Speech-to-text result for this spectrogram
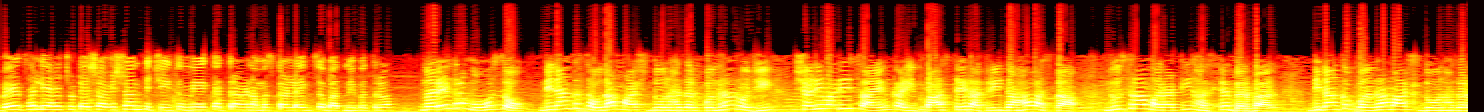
वेळ झाली आहे छोट्याशा विश्रांतीची. तुम्ही एकत्र राहा नमस्कार. लाईव्हचं बातमीपत्र. नरेंद्र महोत्सव दिनांक चौदा मार्च दोन हजार पंधरा रोजी शनिवारी सायंकाळी पाच ते रात्री दहा वाजता. दुसरा मराठी हास्य दरबार. दिनांक पंधरा मार्च दोन हजार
